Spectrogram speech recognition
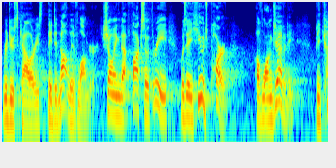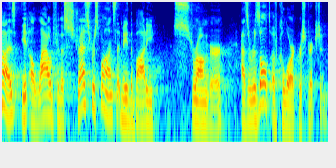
reduced calories, they did not live longer, showing that FOXO3 was a huge part of longevity because it allowed for the stress response that made the body stronger as a result of caloric restriction.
